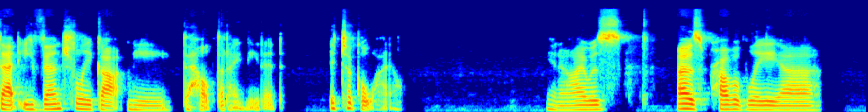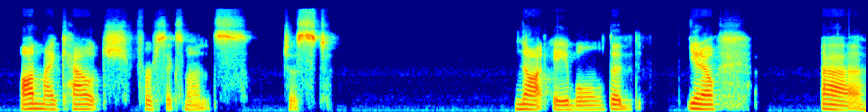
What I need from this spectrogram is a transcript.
that eventually got me the help that I needed. It took a while. You know, I was I was probably uh on my couch for 6 months just not able the you know, uh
